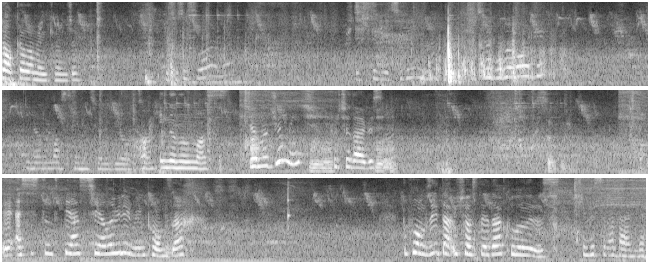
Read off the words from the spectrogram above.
Çalkalama ilk önce. Peçetesi var mı? Peçete getireyim mi? Peçete burada vardı. İnanılmaz sanitary bir ortam. İnanılmaz. Can acıyor mu hiç? Fırça darbesine. Sıfır. E, assistant biraz şey alabilir miyim pomza? Bu pomzayı daha 3 hastaya daha kullanırız. Şimdi sıra bende.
